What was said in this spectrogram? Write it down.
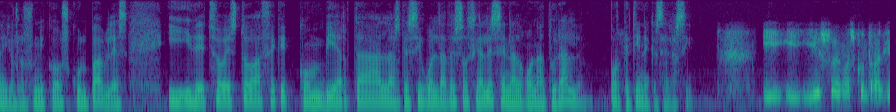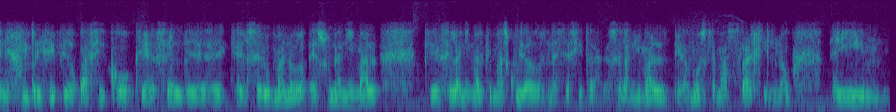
ellos los únicos culpables. Y, de hecho esto hace que convierta las desigualdades sociales en algo natural, porque tiene que ser así. Y, eso además contraviene un principio básico, que es el de que el ser humano es un animal que es el animal que más cuidados necesita, es el animal, digamos, que más frágil, ¿no? Hay,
